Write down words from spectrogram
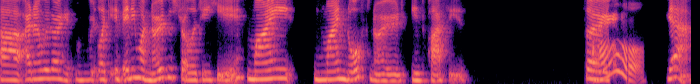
uh, I know we're going, like, if anyone knows astrology here, my my north node is Pisces. So, oh. yeah.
